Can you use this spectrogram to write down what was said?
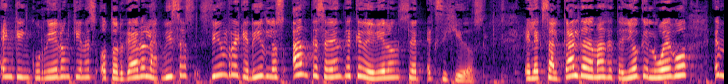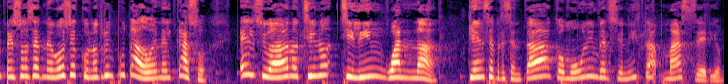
en que incurrieron quienes otorgaron las visas sin requerir los antecedentes que debieron ser exigidos. El exalcalde además detalló que luego empezó a hacer negocios con otro imputado en el caso, el ciudadano chino Chilin Wan Na, quien se presentaba como un inversionista más serio.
